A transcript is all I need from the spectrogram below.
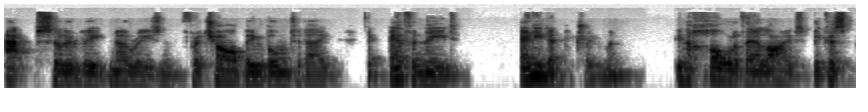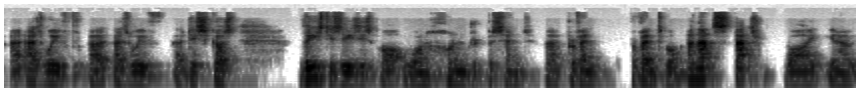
absolutely no reason for a child being born today to ever need any dental treatment in the whole of their lives because uh, as we've uh, as we've uh, discussed these diseases are 100% uh, prevent preventable. And that's that's why you know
